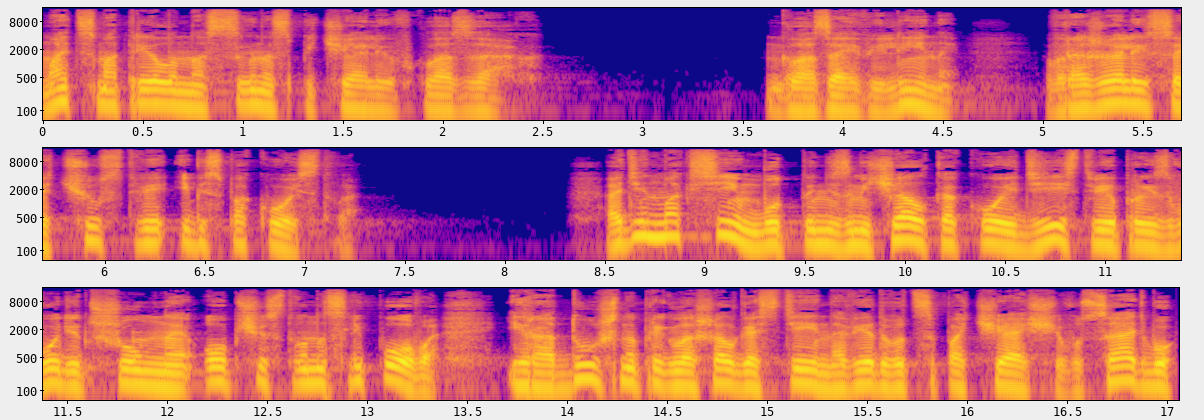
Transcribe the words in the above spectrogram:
Мать смотрела на сына с печалью в глазах. Глаза Эвелины выражали сочувствие и беспокойство. Один Максим будто не замечал, какое действие производит шумное общество на слепого, и радушно приглашал гостей наведываться почаще в усадьбу,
